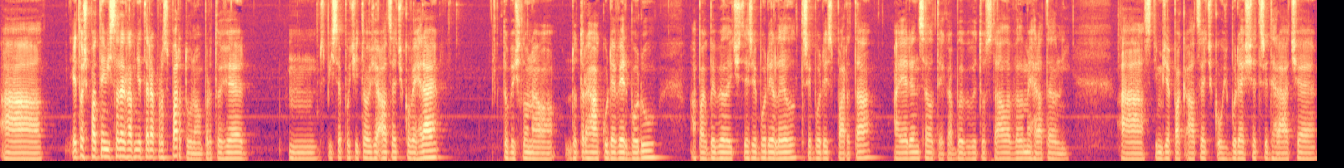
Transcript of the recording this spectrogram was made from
a je to špatný výsledek hlavně teda pro Spartu, no, protože mm, spíš se počítalo, že AC vyhraje, to by šlo na dotrháku 9 bodů a pak by byly 4 body Lille, 3 body Sparta a jeden Celtic a byl by to stále velmi hratelný. A s tím, že pak AC už bude šetřit hráče,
